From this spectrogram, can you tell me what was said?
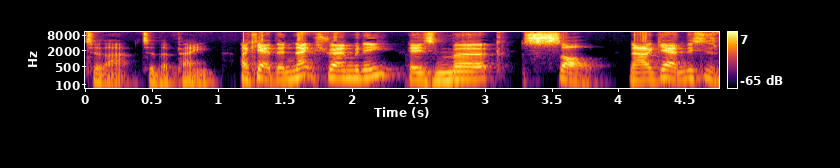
to that, to the pain. Okay, the next remedy is Merc Sol. Now, again, this is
